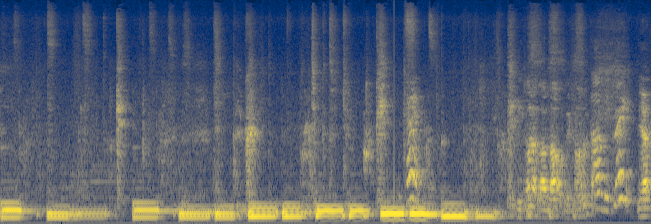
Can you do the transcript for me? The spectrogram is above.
Okay. That would be great. Yep.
